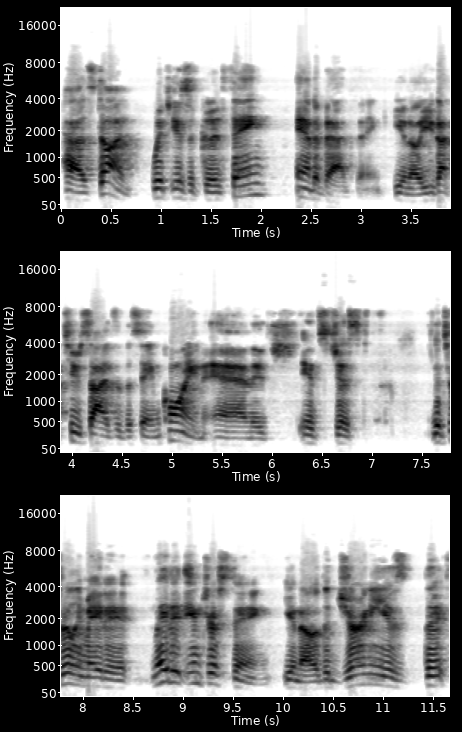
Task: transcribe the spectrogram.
has done, which is a good thing and a bad thing. You know, you got two sides of the same coin, and it's it's just it's really made it made it interesting. You know, the journey is the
